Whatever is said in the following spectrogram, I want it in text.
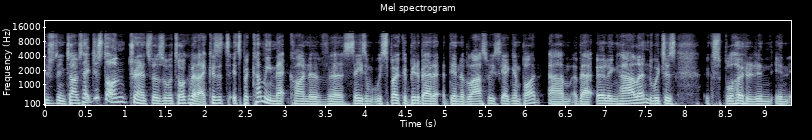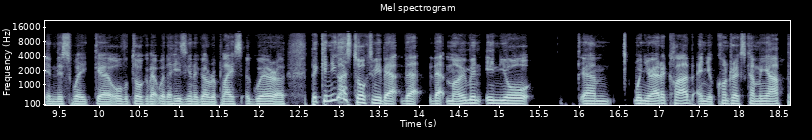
interesting times. Hey, just on transfers, we'll talk about that because it's it's becoming that kind of uh, season. We spoke a bit about it at the end of last week's GegenPod um, about Erling Haaland, which has exploded in in, in this week. Uh, all the talk about whether he's going to go replace Aguero. But can you guys talk to me about that that moment in your um, when you're at a club and your contract's coming up?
